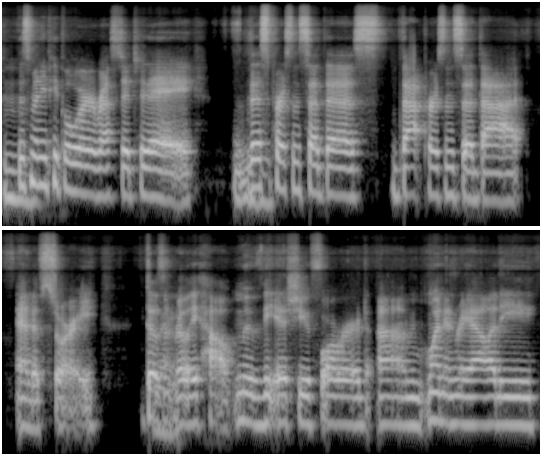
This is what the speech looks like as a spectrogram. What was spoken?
mm. this many people were arrested today, this mm. person said this, that person said that, end of story. Doesn't right. really help move the issue forward. Um, when in reality,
